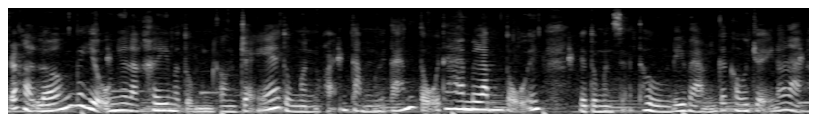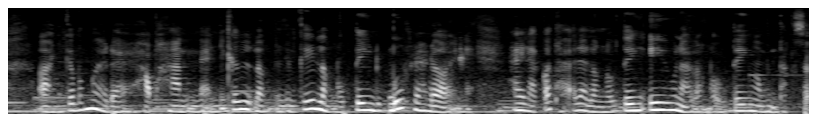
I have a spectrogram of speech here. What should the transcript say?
rất là lớn. Ví dụ như là khi mà tụi mình còn trẻ tụi mình khoảng tầm 18 tuổi tới 25 tuổi thì tụi mình sẽ thường đi vào những cái câu chuyện đó là uh, những cái vấn đề học hành nè những cái lần những cái lần đầu tiên được bước ra đời nè hay là có thể là lần đầu tiên yêu nè lần đầu tiên mà mình thật sự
